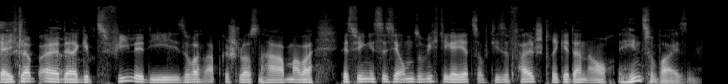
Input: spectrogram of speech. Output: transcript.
Ja, ich glaube, äh, da gibt's viele, die sowas abgeschlossen haben, aber deswegen ist es ja umso wichtiger, jetzt auf diese Fallstricke dann auch hinzuweisen.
